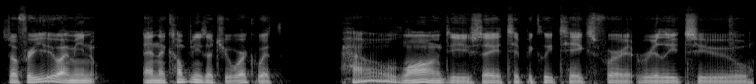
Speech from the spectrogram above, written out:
so for you, I mean, and the companies that you work with, how long do you say it typically takes for it really to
